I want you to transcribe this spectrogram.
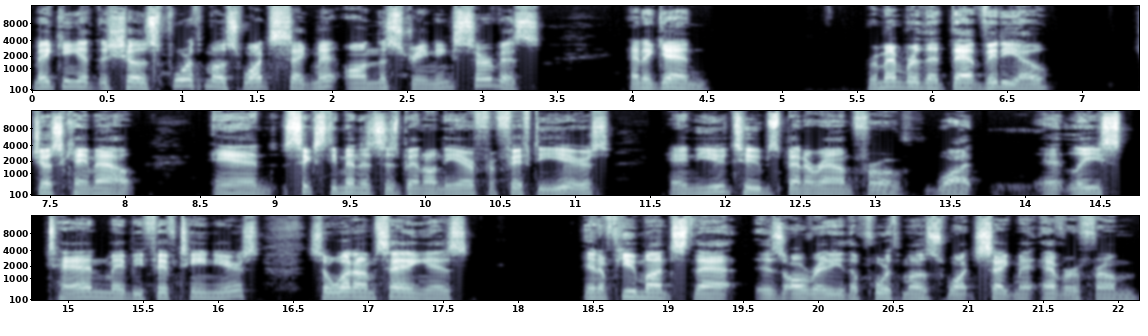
making it the show's fourth most watched segment on the streaming service. And again, Remember that that video just came out, and 60 Minutes has been on the air for 50 years, and YouTube's been around for what, at least 10, maybe 15 years. So what I'm saying is, in a few months, that is already the fourth most watched segment ever from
